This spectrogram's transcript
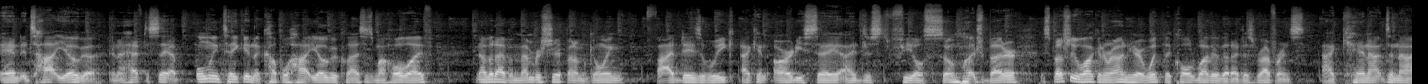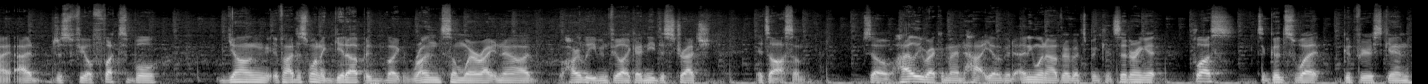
and it's hot yoga. And I have to say, I've only taken a couple hot yoga classes my whole life. Now that I have a membership and I'm going five days a week, I can already say I just feel so much better, especially walking around here with the cold weather that I just referenced. I cannot deny, I just feel flexible, young, if I just want to get up and like run somewhere right now, I hardly even feel like I need to stretch. It's awesome. So, highly recommend hot yoga to anyone out there that's been considering it. Plus, it's a good sweat, good for your skin,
